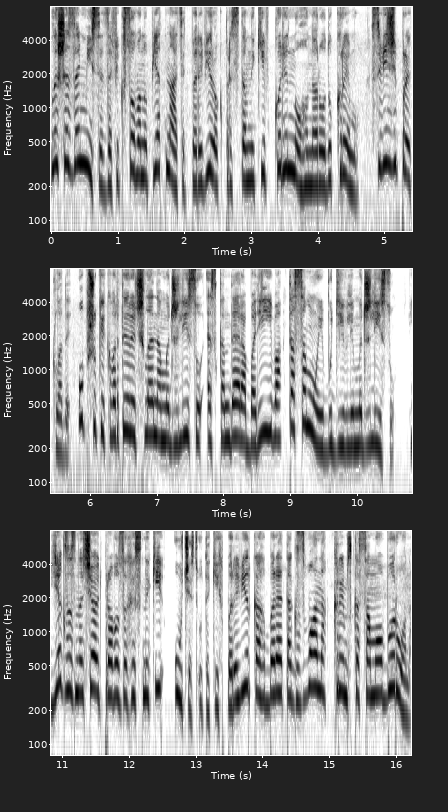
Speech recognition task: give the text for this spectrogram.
Лише за місяць зафіксовано 15 перевірок представників корінного народу Криму. Свіжі приклади: обшуки квартири члена меджлісу Ескандера Барієва та самої будівлі меджлісу. Як зазначають правозахисники, участь у таких перевірках бере так звана кримська самооборона.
